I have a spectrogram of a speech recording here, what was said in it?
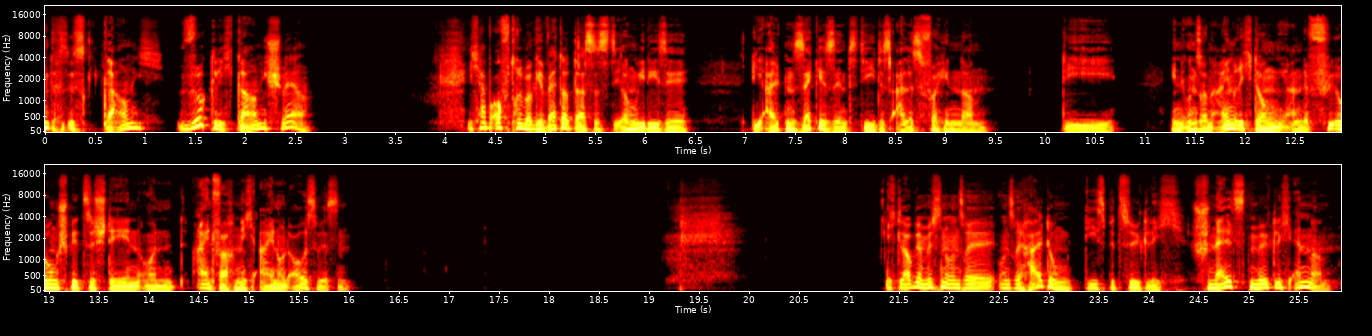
Und das ist gar nicht, wirklich gar nicht schwer. Ich habe oft drüber gewettert, dass es irgendwie diese, die alten Säcke sind, die das alles verhindern, die in unseren Einrichtungen an der Führungsspitze stehen und einfach nicht ein- und auswissen. Ich glaube, wir müssen unsere, unsere Haltung diesbezüglich schnellstmöglich ändern.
